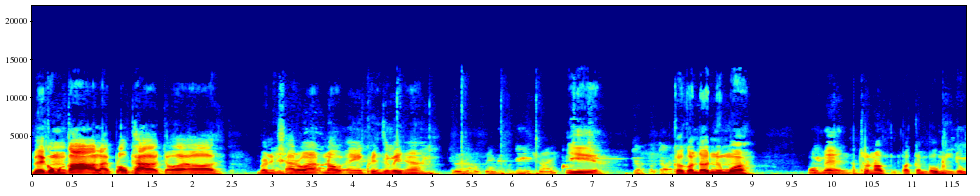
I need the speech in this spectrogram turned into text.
Mà chị Về có một cái là block pack cho uh, Burning Shadow á. No, ain't Queen's Invasion á. You wanna open? Try. Yeah. Cơ con đợi nữa mua. Oh man, turn off fucking boomy, dude.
